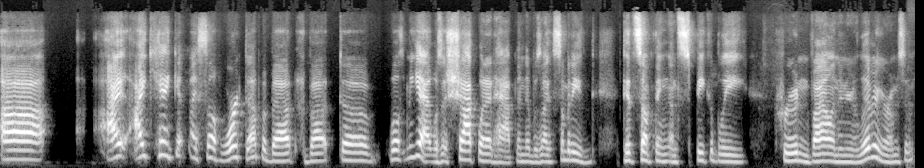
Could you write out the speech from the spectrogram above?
uh I I can't get myself worked up about about uh well yeah, it was a shock when it happened. It was like somebody did something unspeakably crude and violent in your living rooms. And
